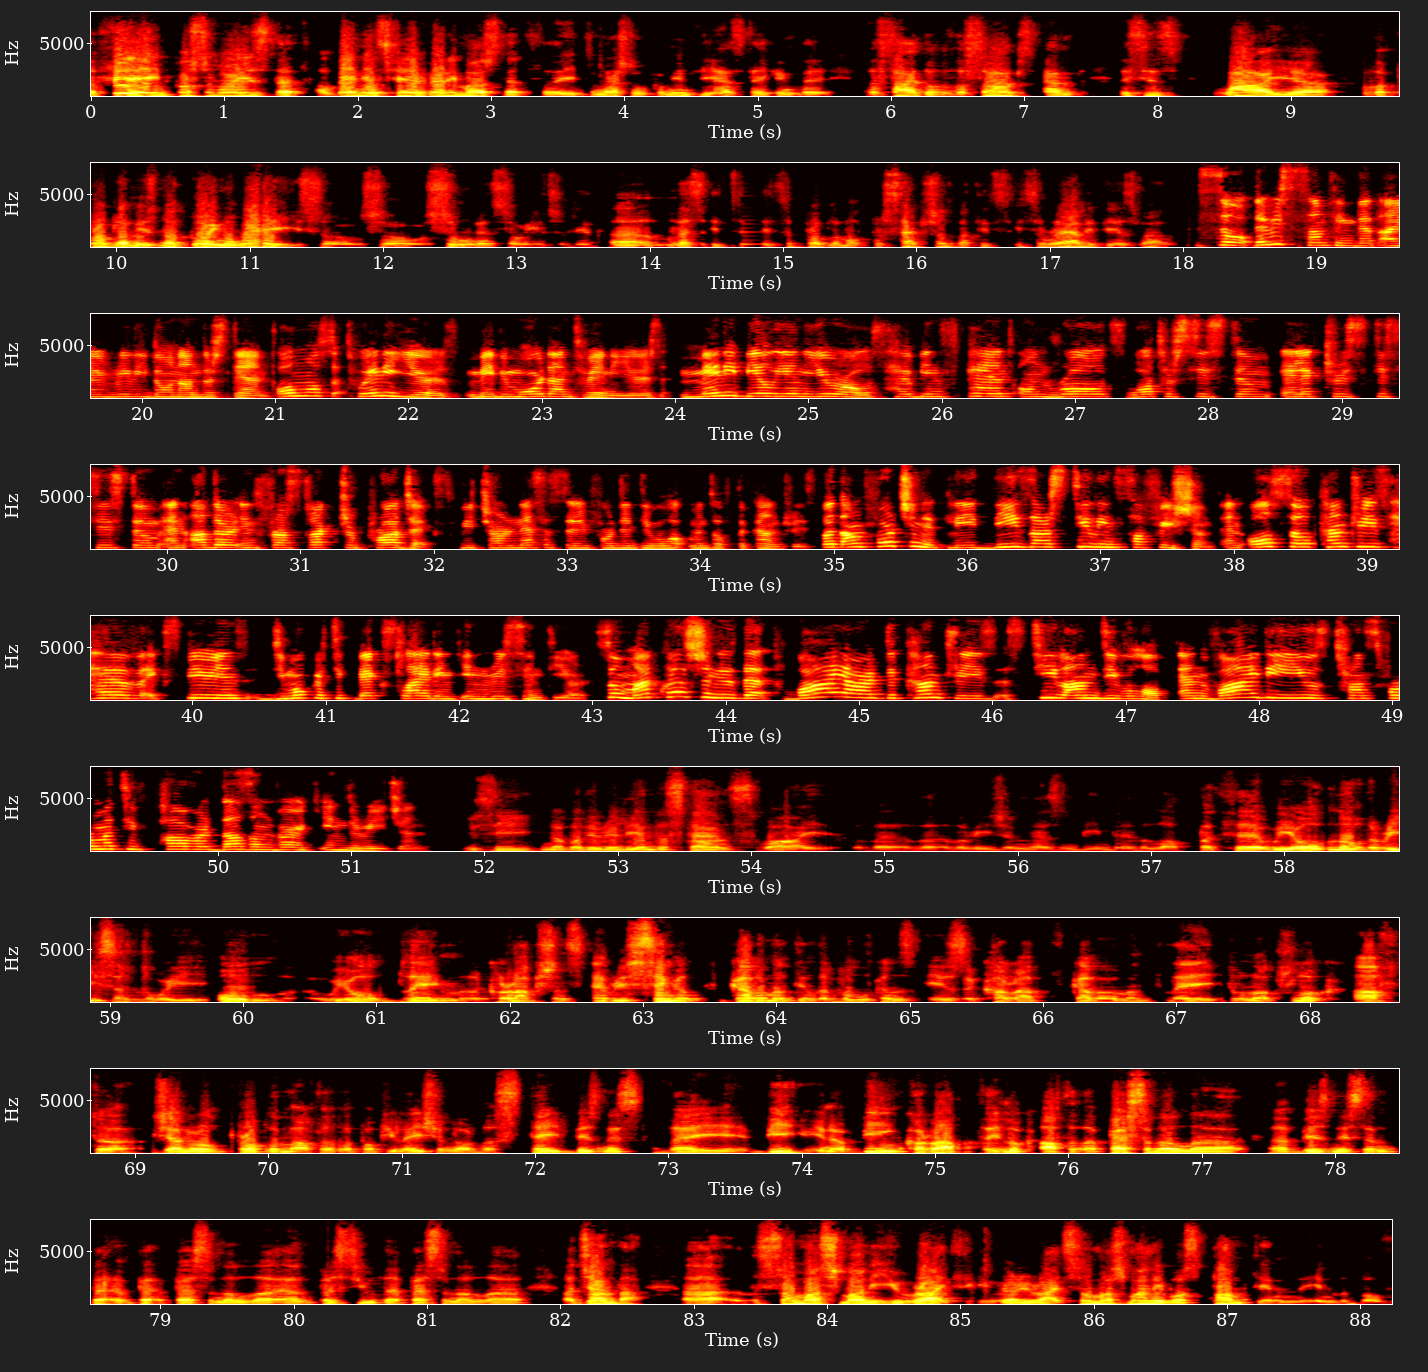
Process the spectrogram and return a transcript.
the, fear in Kosovo is that Albanians fear very much that the international community has taken the the side of the Serbs, and this is why. Uh, the problem is not going away so so soon and so easily. Uh, it's it's a problem of perceptions, but it's it's a reality as well. So there is something that I really don't understand. Almost 20 years, maybe more than 20 years, many billion euros have been spent on roads, water system, electricity system, and other infrastructure projects which are necessary for the development of the countries. But unfortunately, these are still insufficient. And also, countries have experienced democratic backsliding in recent years. So my question is that why are the countries still undeveloped and why the EU's transformative power doesn't work in the region? You see, nobody really understands why the, the, the region hasn't been developed, but uh, we all know the reason. We all we all blame corruptions. Every single government in the Balkans is a corrupt government. They do not look after general problem, after the population or the state business. They be, you know, being corrupt, they look after the personal uh, uh, business and pe- personal uh, and pursue their personal uh, agenda uh, so much money, you're right, you're very right, so much money was pumped in, in the Balkans,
